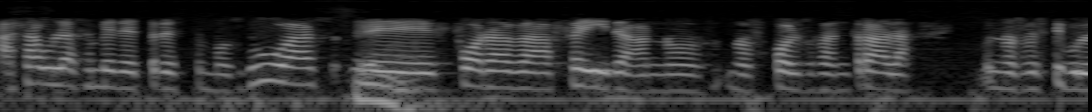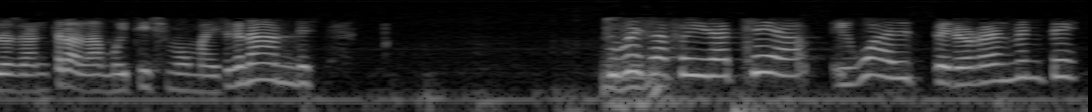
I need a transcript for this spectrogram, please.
as aulas en vez de tres temos dúas, sí. eh, fora da feira nos, nos halls da entrada, nos vestíbulos da entrada moitísimo máis grandes. Tú ves a feira chea, igual, pero realmente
